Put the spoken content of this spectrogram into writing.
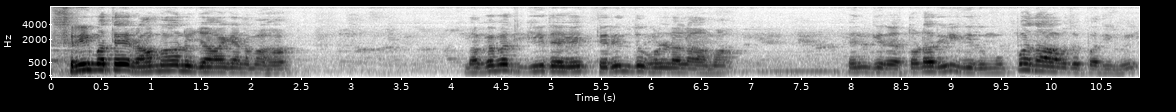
ஸ்ரீமதே ராமானுஜாய நமகா பகவத்கீதையை தெரிந்து கொள்ளலாமா என்கிற தொடரில் இது முப்பதாவது பதிவு.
